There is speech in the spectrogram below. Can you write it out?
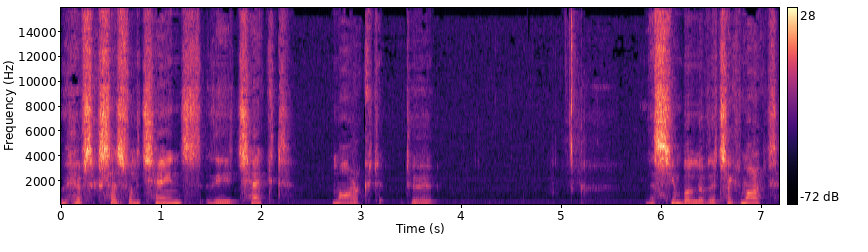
we have successfully changed the checked marked to the symbol of the checkmarked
